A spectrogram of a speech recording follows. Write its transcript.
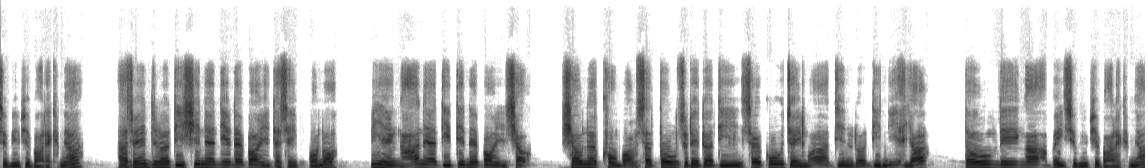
ဆိုပြီးဖြစ်ပါတယ်ခင်ဗျာအဲဆိုရင်ကျွန်တော်ဒီ10နဲ့2နဲ့ပေါင်းရင်30ပေါ့နော်ပြီးရင်5နဲ့ဒီ1နဲ့ပေါင်းရင်6ရှောင်းနဲ့ခွန်ပေါင်း73ဆိုတဲ့အတွက်ဒီ19ချိန်မှာဒီတော့ဒီနေ့အရာ3 4 5အပိတ်ဆိုပြီးဖြစ်ပါတယ်ခင်ဗျာ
